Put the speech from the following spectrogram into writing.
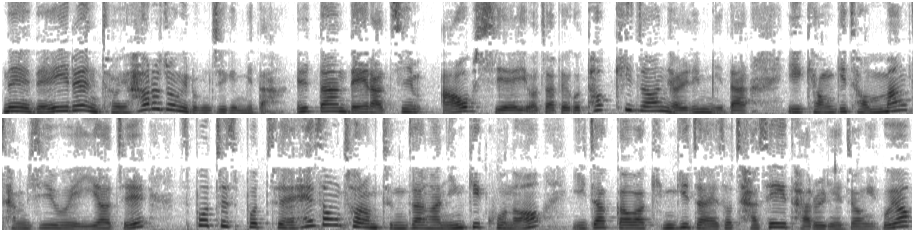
네, 내일은 저희 하루 종일 움직입니다. 일단 내일 아침 9시에 여자 배구 터키전 열립니다. 이 경기 전망 잠시 후에 이어질 스포츠 스포츠의 혜성처럼 등장한 인기 코너 이 작가와 김 기자에서 자세히 다룰 예정이고요.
